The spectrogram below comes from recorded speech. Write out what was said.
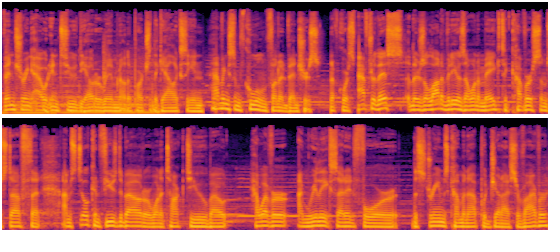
venturing out into the Outer Rim and other parts of the galaxy and having some cool and fun adventures. And of course, after this, there's a lot of videos I want to make to cover some stuff that I'm still confused about or want to talk to you about However, I'm really excited for the streams coming up with Jedi Survivor,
